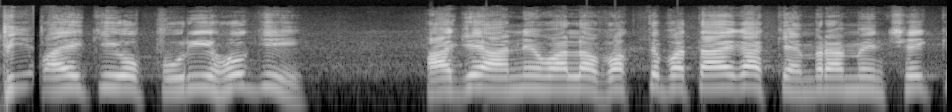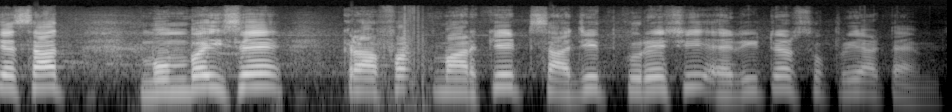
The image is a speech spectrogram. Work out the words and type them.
बी पाई की वो पूरी होगी। आगे आने वाला वक्त बताएगा कैमरामैन शेख के साथ, मुंबई से, Crawford market, Sajid Qureshi, editor Supriya times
